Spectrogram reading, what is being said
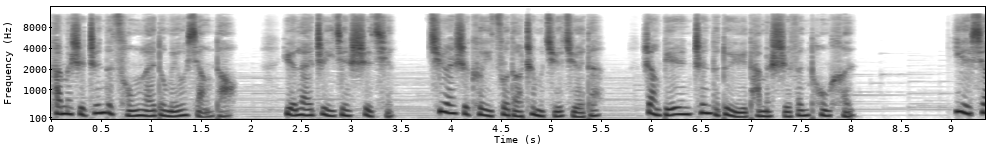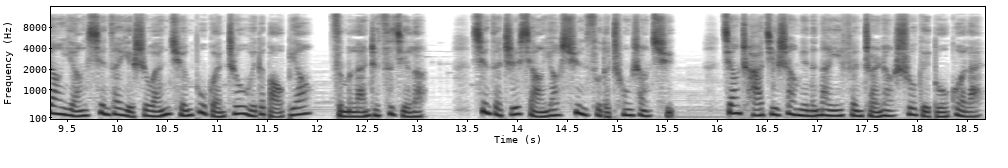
他们是真的从来都没有想到，原来这一件事情居然是可以做到这么决绝的，让别人真的对于他们十分痛恨。叶向阳现在也是完全不管周围的保镖怎么拦着自己了，现在只想要迅速的冲上去，将茶几上面的那一份转让书给夺过来。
